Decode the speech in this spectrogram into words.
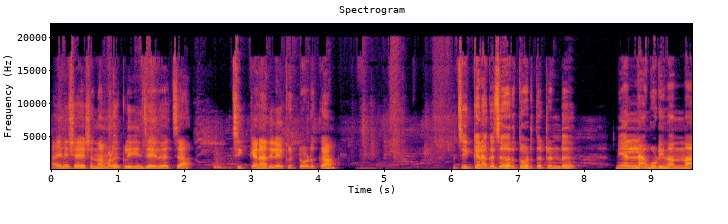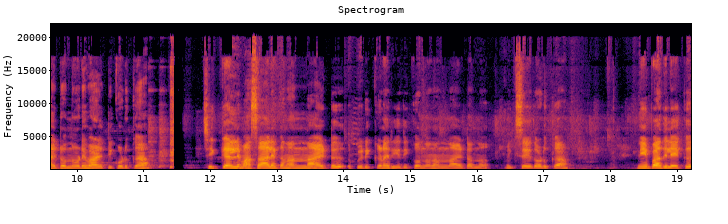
അതിന് ശേഷം നമ്മൾ ക്ലീൻ ചെയ്ത് വെച്ച ചിക്കൻ അതിലേക്ക് ഇട്ട് കൊടുക്കാം. ചിക്കനൊക്കെ ചേർത്ത് കൊടുത്തിട്ടുണ്ട്. ഇനി എല്ലാം കൂടി നന്നായിട്ട് ഒന്നുകൂടി വഴറ്റി കൊടുക്കുക ചിക്കനിൽ മസാലയൊക്കെ നന്നായിട്ട് പിടിക്കണ രീതിക്കൊന്ന് നന്നായിട്ടൊന്ന് മിക്സ് ചെയ്ത് കൊടുക്കുക ഇനിയിപ്പോൾ അതിലേക്ക്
